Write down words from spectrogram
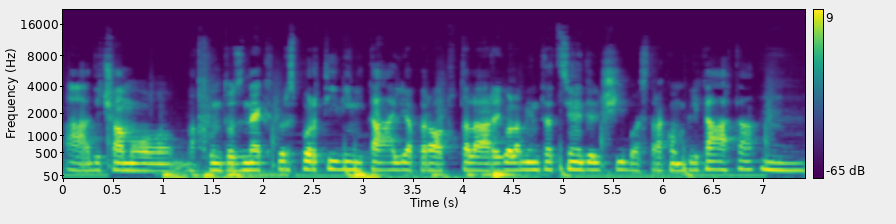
a diciamo appunto snack per sportivi in Italia, però tutta la regolamentazione del cibo è stracomplicata. Mm.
